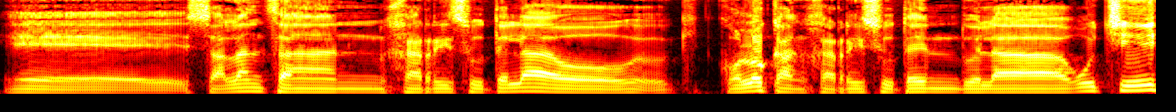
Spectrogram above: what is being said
e, zalantzan jarri zutela o kolokan jarri zuten duela gutxi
